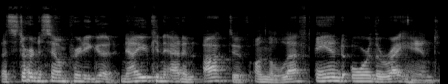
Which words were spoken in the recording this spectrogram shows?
That's starting to sound pretty good. Now you can add an octave on the left and or the right hand.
